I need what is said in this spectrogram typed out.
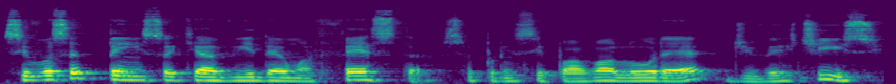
se você pensa que a vida é uma festa, seu principal valor é divertir-se.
